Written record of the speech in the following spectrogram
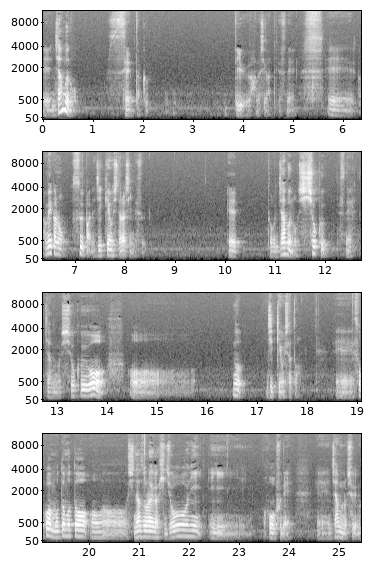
えー、ジャムの選択っていう話があってですね。えー、アメリカのスーパーで実験をしたらしいんです。えー、っとジャムの試食ですねジャムの試食をの実験をしたと、えー、そこはもともと品揃えが非常に豊富で、えー、ジャムの種類も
